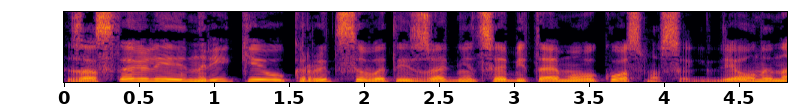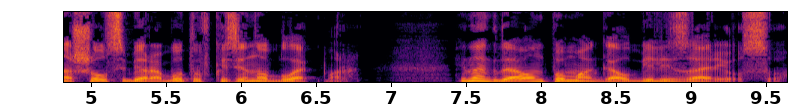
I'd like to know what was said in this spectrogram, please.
заставили Энрике укрыться в этой заднице обитаемого космоса, где он и нашел себе работу в казино Блэкмор. Иногда он помогал Белизариусу.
